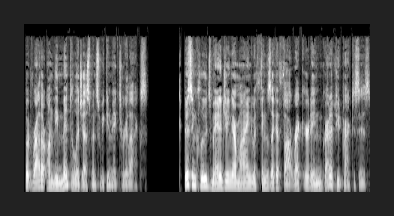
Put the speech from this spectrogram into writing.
but rather on the mental adjustments we can make to relax. This includes managing our mind with things like a thought record and gratitude practices.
